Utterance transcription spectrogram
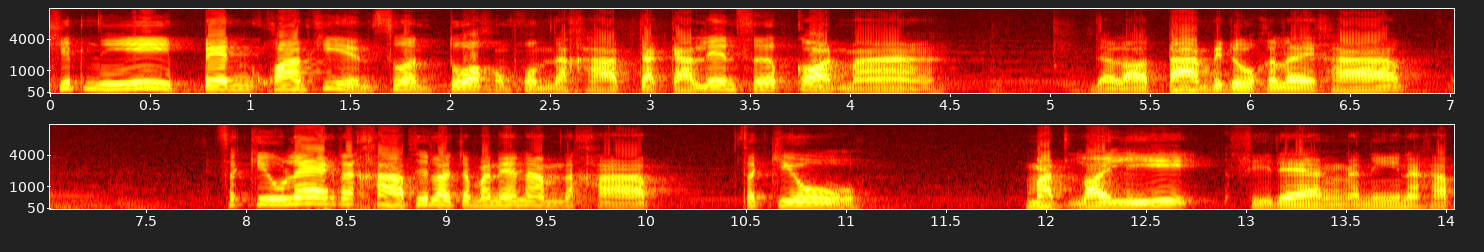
คลิปนี้เป็นความคิดเห็นส่วนตัวของผมนะครับ จากการเล่นเซิร์ฟก่อนมา เดี๋ยวเราตามไปดูกันเลยครับ สกิลแรกนะครับที่เราจะมาแนะนำนะครับ สกิลหมัดร้อยลี้สีแดงอันนี้นะครับ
